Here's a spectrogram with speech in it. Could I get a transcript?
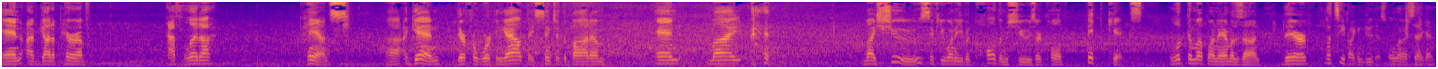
And I've got a pair of Athleta pants. Uh, again, they're for working out. They cinch at the bottom. And my, my shoes, if you want to even call them shoes, are called Fit Kicks. Look them up on Amazon. They're, let's see if I can do this. Hold on a second.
